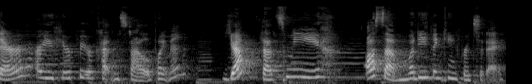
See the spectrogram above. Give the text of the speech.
There, are you here for your cut and style appointment? Yep, that's me. Awesome, what are you thinking for today?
